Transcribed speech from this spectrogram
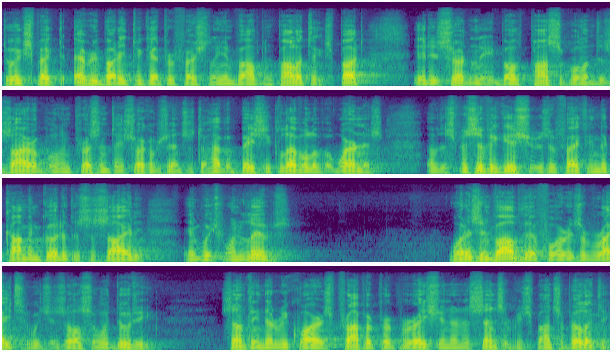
to expect everybody to get professionally involved in politics, but it is certainly both possible and desirable in present day circumstances to have a basic level of awareness of the specific issues affecting the common good of the society in which one lives. What is involved, therefore, is a right which is also a duty, something that requires proper preparation and a sense of responsibility.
